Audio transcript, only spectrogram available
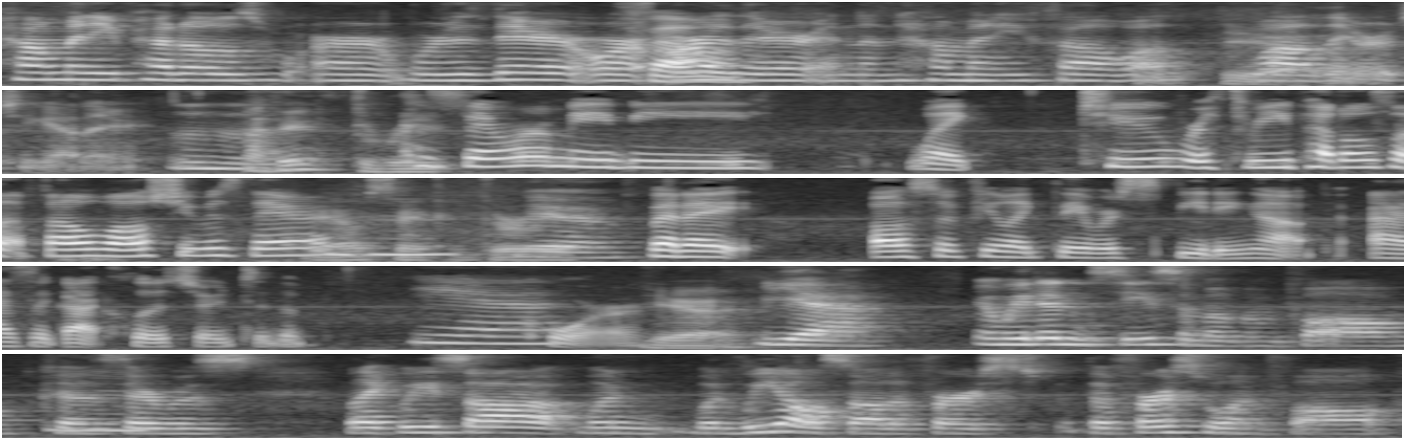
how many petals are were there or Fell. are there, and then how many fell while Yeah. while they were together. mhm. I think three. Because there were maybe like two or three petals that fell while she was there. Yeah, I was thinking three. yeah, But I also feel like they were speeding up as it got closer to the Yeah. core. Yeah. yeah, and we didn't see some of them fall because there was like we saw when when we all saw the first the first one fall.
